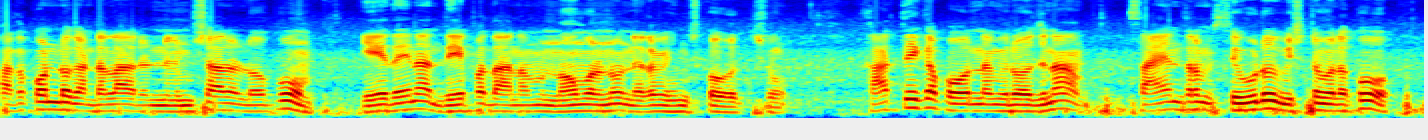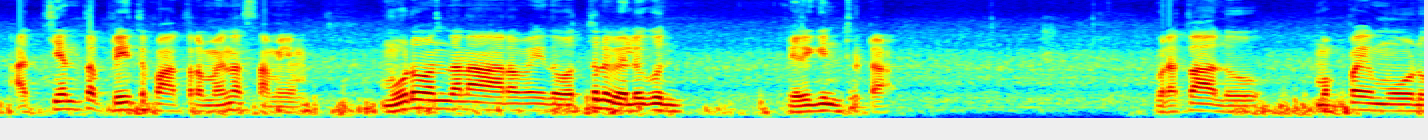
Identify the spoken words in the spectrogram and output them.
పదకొండు గంటల రెండు నిమిషాల లోపు ఏదైనా దీపదానం నోములను నిర్వహించుకోవచ్చు. కార్తీక పౌర్ణమి రోజున సాయంత్రం శివుడు విష్ణువులకు అత్యంత ప్రీతిపాత్రమైన సమయం. మూడు వందల అరవై ఐదు ఒత్తులు వెలుగు వెలిగించుట. వ్రతాలు ముప్పై మూడు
